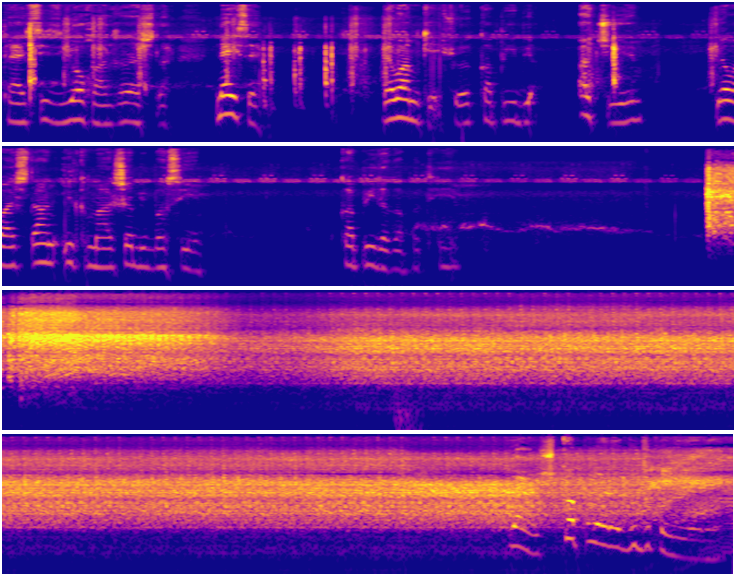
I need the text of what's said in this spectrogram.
Telsiz yok arkadaşlar. Neyse. Devam ki. Şöyle kapıyı bir açayım. Yavaştan ilk marşa bir basayım. Kapıyı da kapatayım. Ya şu kapılara gıcık oluyorum.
